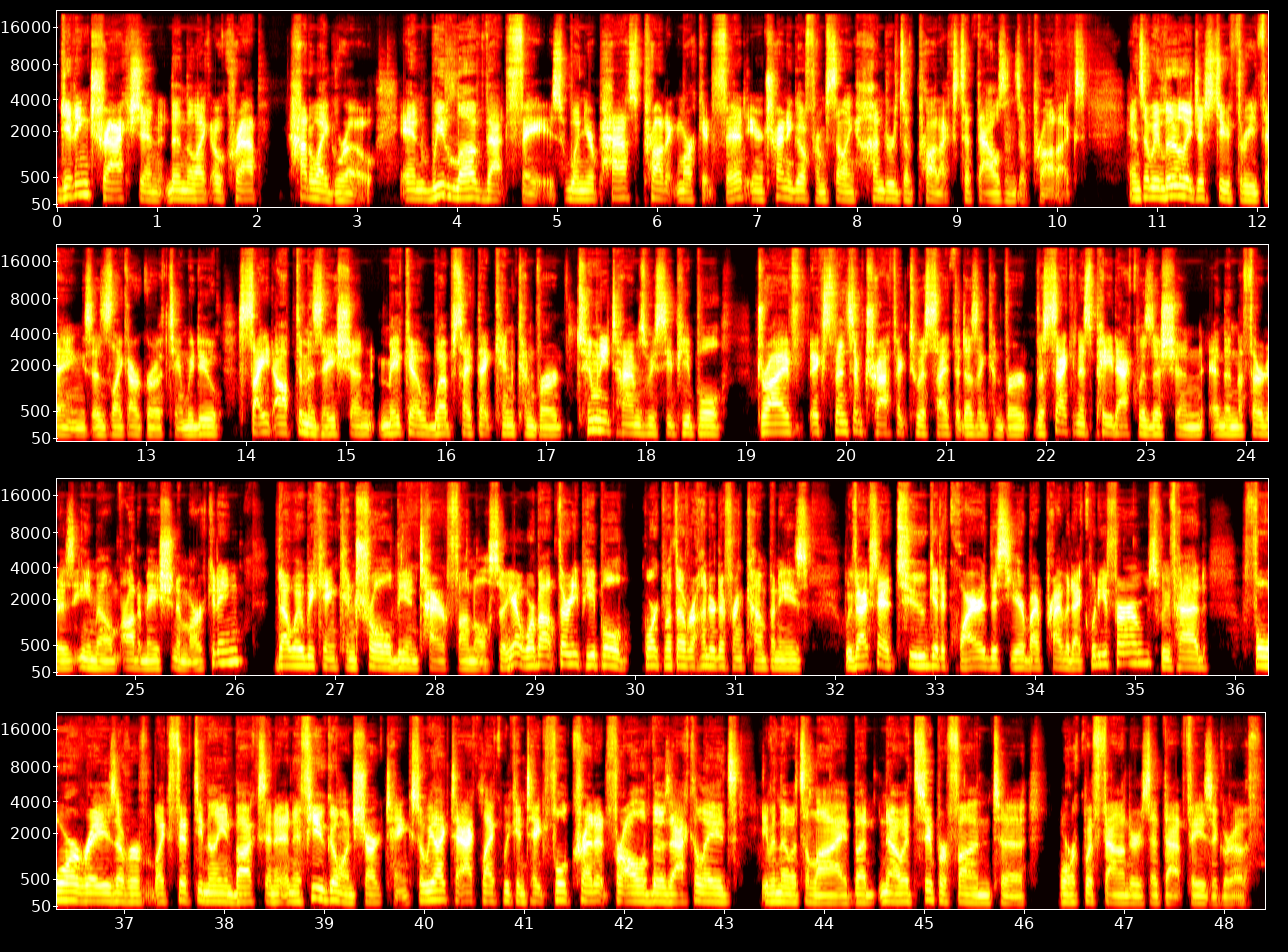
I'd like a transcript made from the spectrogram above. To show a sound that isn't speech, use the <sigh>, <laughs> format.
getting traction, then they're like, oh crap, how do I grow? And we love that phase when you're past product market fit and you're trying to go from selling hundreds of products to thousands of products. And so we literally just do three things as like our growth team. We do site optimization, make a website that can convert. Too many times we see people drive expensive traffic to a site that doesn't convert. The second is paid acquisition. And then the third is email automation and marketing. That way we can control the entire funnel. So yeah, we're about 30 people, worked with over 100 different companies. We've actually had two get acquired this year by private equity firms. We've had four raise over like 50 million bucks and, and a few go on Shark Tank. So we like to act like we can take full credit for all of those accolades, even though it's a lie. But no, it's super fun to work with founders at that phase of growth.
